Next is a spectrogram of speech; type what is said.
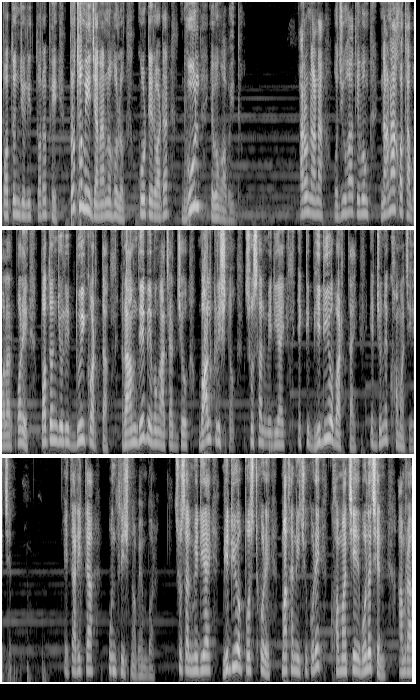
পতঞ্জলির তরফে প্রথমেই জানানো হলো কোর্টের অর্ডার ভুল এবং অবৈধ। আরও নানা অজুহাত এবং নানা কথা বলার পরে পতঞ্জলির দুই কর্তা রামদেব এবং আচার্য বালকৃষ্ণ সোশ্যাল মিডিয়ায় একটি ভিডিও বার্তায় এর জন্য ক্ষমা চেয়েছেন। এই তারিখটা উনত্রিশ নভেম্বর। সোশ্যাল মিডিয়ায় ভিডিও পোস্ট করে মাথা নিচু করে ক্ষমা চেয়ে বলেছেন, আমরা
